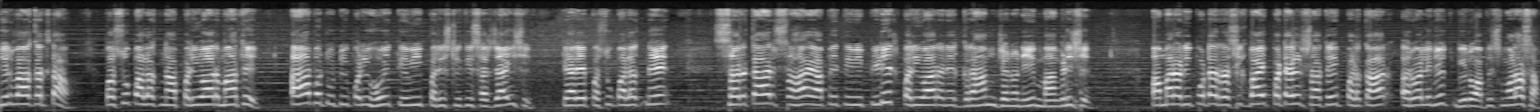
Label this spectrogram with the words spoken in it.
નિર્વાહ કરતા પશુપાલકના પરિવાર માથે આભ તૂટી પડી હોય તેવી પરિસ્થિતિ સર્જાઈ છે. ત્યારે પશુપાલકને સરકાર સહાય આપે તેવી પીડિત પરિવાર અને ગ્રામજનોની માંગણી છે. અમારા રિપોર્ટર રસિકભાઈ પટેલ સાથે પડકાર Aravalli news bureau office Modasa.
